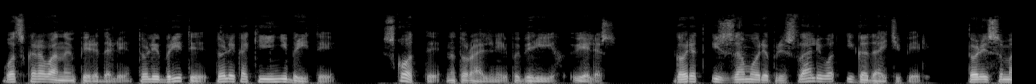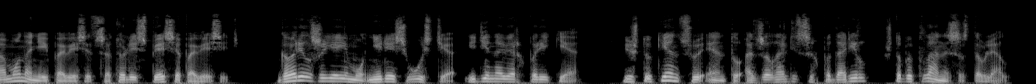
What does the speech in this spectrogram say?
Вот с караваном передали. То ли бриты, то ли какие не бриты. Скотты натуральные, побери их, Велес. Говорят, из-за моря прислали, вот и гадай теперь. То ли самому на ней повеситься, то ли спеся повесить. Говорил же я ему, не лезь в устье, иди наверх по реке. И штукенцию энту от желалицых подарил, чтобы планы составлял.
